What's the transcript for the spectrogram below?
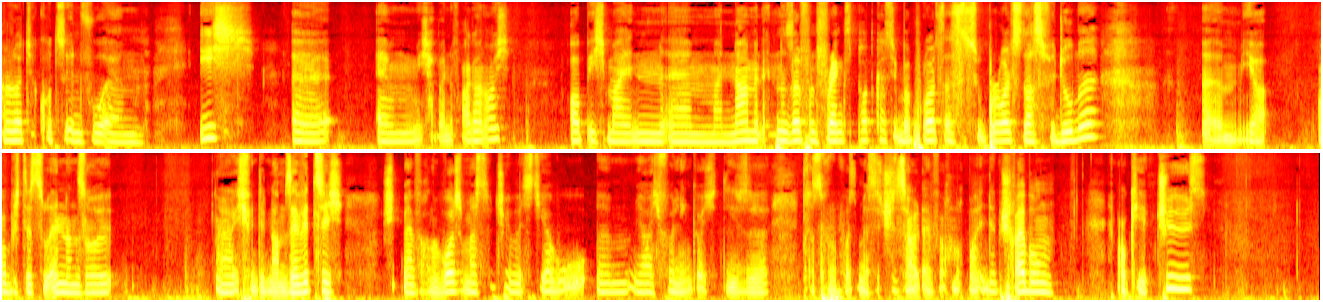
Hallo Leute, kurze Info. Ähm, ich, äh, ähm, ich habe eine Frage an euch. Ob ich meinen, ähm, meinen Namen ändern soll von Franks Podcast über Brawl Stars zu Brawl Stars für Dumme. Ähm, ja, ob ich das so ändern soll. Äh, ich finde den Namen sehr witzig. Schickt mir einfach eine Voice Message. Ihr wisst ja, wo, ähm, ja, ich verlinke euch diese Adresse von Voice Messages halt einfach nochmal in der Beschreibung. Okay, tschüss.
